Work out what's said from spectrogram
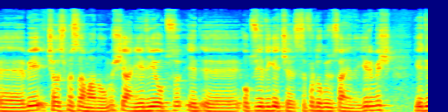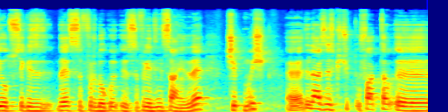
e, bir çalışma zamanı olmuş. Yani 7'ye 30, e, 37 geçe 09. saniyede girmiş. 7'ye 38'de 09, 07. saniyede de çıkmış. E, dilerseniz küçük ufak da, e,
